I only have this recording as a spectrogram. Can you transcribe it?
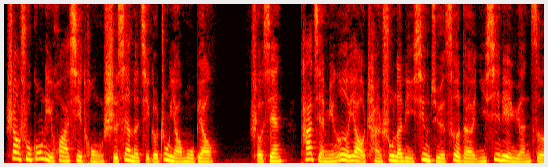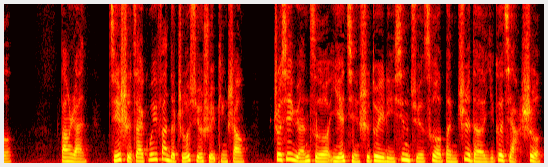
上述公理化系统实现了几个重要目标。首先，它简明扼要阐述了理性决策的一系列原则。当然。即使在规范的哲学水平上，这些原则也仅是对理性决策本质的一个假设。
